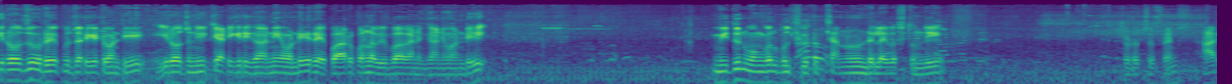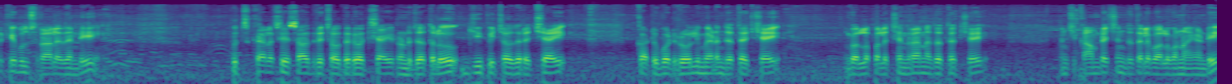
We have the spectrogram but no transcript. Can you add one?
ఈరోజు రేపు జరిగేటువంటి ఈరోజు న్యూ కేటగిరీ కానివ్వండి రేపు ఆరు పనుల విభాగానికి కానివ్వండి Mithun Ongole bulls YouTube channel నుండి లైవ్ వస్తుంది చూడొచ్చు ఫ్రెండ్స్ ఆర్కే బుల్స్ రాలేదండి పుచ్చకాయల శ్రీ చౌదరి చౌదరి వచ్చాయి రెండు జతలు జీపీ చౌదరి వచ్చాయి కట్టుబడి రోలి మేడం జత వచ్చాయి గొల్లపల్లి చంద్రాన్న జత వచ్చాయి మంచి కాంపిటీషన్ జతలే పాల్గొన్నాయండి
